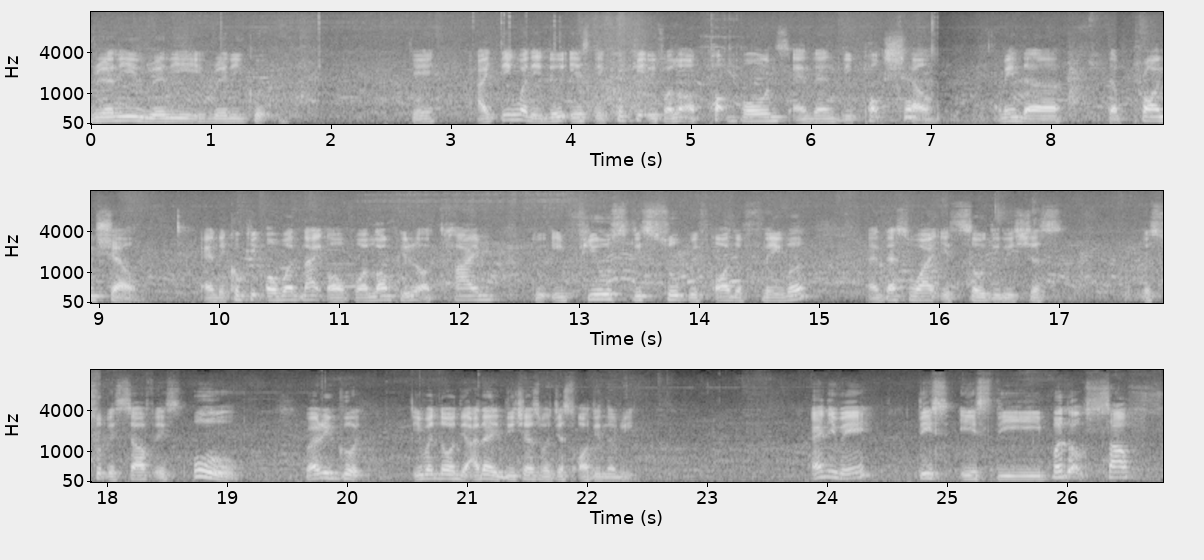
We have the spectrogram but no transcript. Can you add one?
really really really good. Okay? I think what they do is they cook it with a lot of pork bones and then the pork shell. I mean the the prawn shell. And they cook it overnight or for a long period of time to infuse this soup with all the flavor. And that's why it's so delicious. The soup itself is ooh very good. Even though the other dishes were just ordinary. Anyway this is the Bedok South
